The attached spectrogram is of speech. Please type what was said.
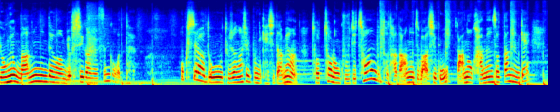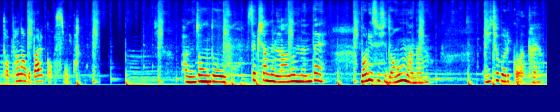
영역 나누는 데만 몇 시간은 쓴 것 같아요. 혹시라도 도전하실 분이 계시다면 저처럼 굳이 처음부터 다 나누지 마시고 나눠가면서 닦는 게 더 편하고 빠를 것 같습니다. 반 정도 섹션을 나눴는데 머리숱이 너무 많아요. 미쳐버릴 것 같아요.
